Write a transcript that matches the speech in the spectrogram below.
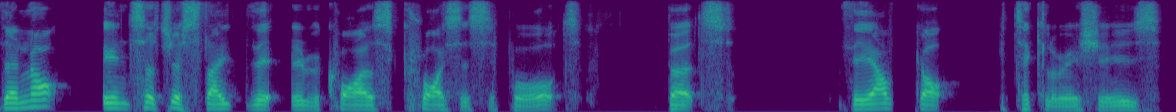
they're not in such a state that it requires crisis support, but they have got particular issues,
